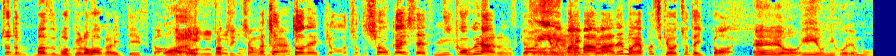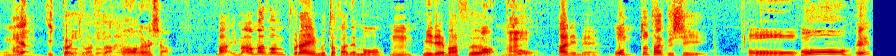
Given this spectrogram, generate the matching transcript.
ちょっと、まず僕の方から言っていいですか？おどうぞどうぞ一発いっちゃうまあ、のね。ちょっとね、今日ちょっと紹介したやつ2個ぐらいあるんですけど、あいいよまあまあまあ、でもやっぱし今日ちょっと1個、ええよ、いいよ、2個でも。はいいや、1個いきますわどうぞどう。あ、わかりました。まあ今、アマゾンプライムとかでもうん。見れます、あ、はいそう。アニメ、うんオットタクシー。おー。おー、え？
